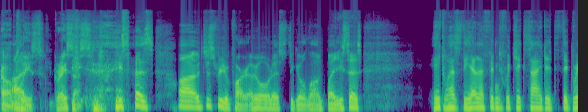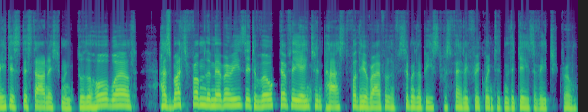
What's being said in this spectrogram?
Oh, please uh, grace us. He says, uh, just read a part. I don't want us to go long, but he says, It was the elephant which excited the greatest astonishment to the whole world as much from the memories it evoked of the ancient past, for the arrival of similar beasts was fairly frequent in the days of ancient Rome.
